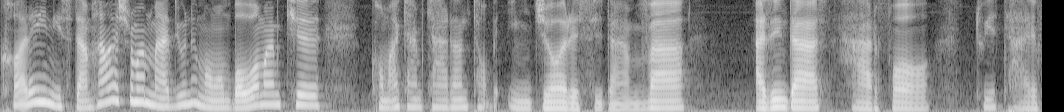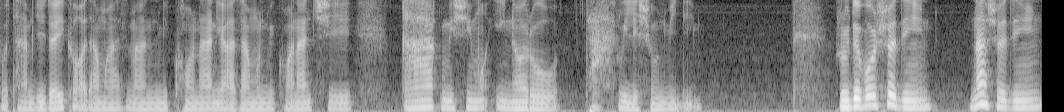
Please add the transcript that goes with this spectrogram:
کاری نیستم. همش رو من مدیون مامان بابامم که کمکم کردن تا به اینجا رسیدم. و از این دست حرفا توی تعریف و تمجیدایی که آدم از من می‌کنن یا ازمون می‌کنن چی؟ غرق میشیم و اینا رو تحویلشون میدیم. روده بر شدین؟ نشدین؟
